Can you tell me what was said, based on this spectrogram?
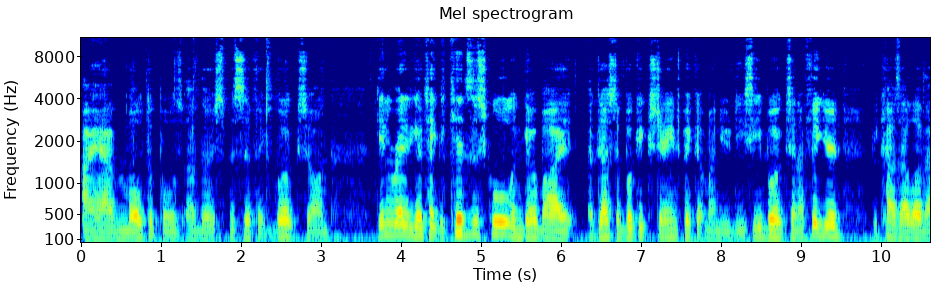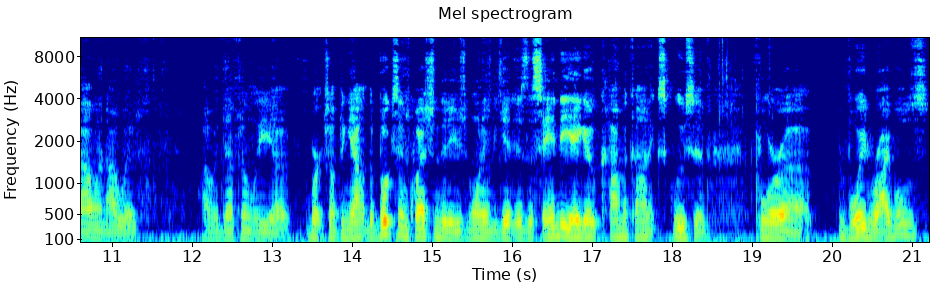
I have multiples of those specific books, so I'm getting ready to go take the kids to school and go by Augusta Book Exchange, pick up my new DC books, and I figured because I love Alan, I would I would definitely uh, work something out. The books in question that he was wanting to get is the San Diego Comic Con exclusive for uh, Void Rivals.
